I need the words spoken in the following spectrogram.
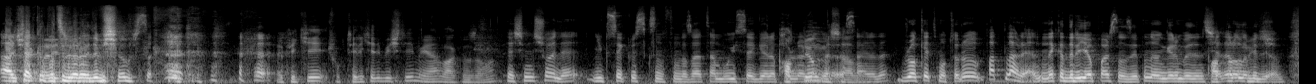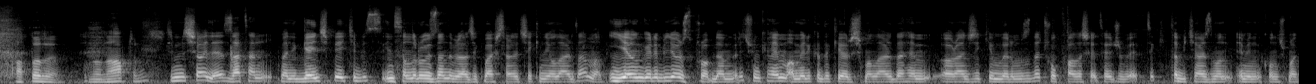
Erken kapatırlar öyle bir şey olursa. E peki çok tehlikeli bir iş değil mi ya baktığın zaman? Ya şimdi şöyle yüksek risk sınıfında zaten bu İSG raporlarına göre vesaire de. Roket motoru patlar yani. Ne kadar iyi yaparsanız yapın öngöremediğiniz şeyler hiç? olabiliyor. Patladı. Ne, ne yaptınız? Şimdi şöyle zaten hani genç bir ekibiz. İnsanlar o yüzden de birazcık başlarda çekiniyorlardı ama iyi öngörebiliyoruz problemleri. Çünkü hem Amerika'daki yarışmalarda hem öğrencilik yıllarımızda çok fazla şey tecrübe ettik. Tabii ki her zaman emin konuşmak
